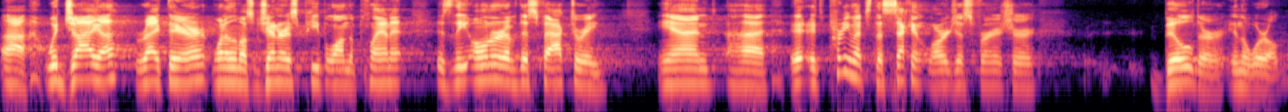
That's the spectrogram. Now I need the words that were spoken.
Uh, Wijaya, right there, one of the most generous people on the planet, is the owner of this factory. And uh, it's pretty much the second largest furniture builder in the world,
